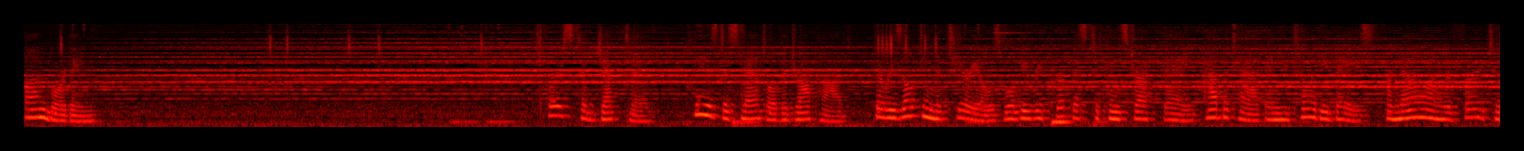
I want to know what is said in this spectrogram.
onboarding. First objective. Please dismantle the drop pod. The resulting materials will be repurposed to construct a habitat and utility base, from now on referred to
